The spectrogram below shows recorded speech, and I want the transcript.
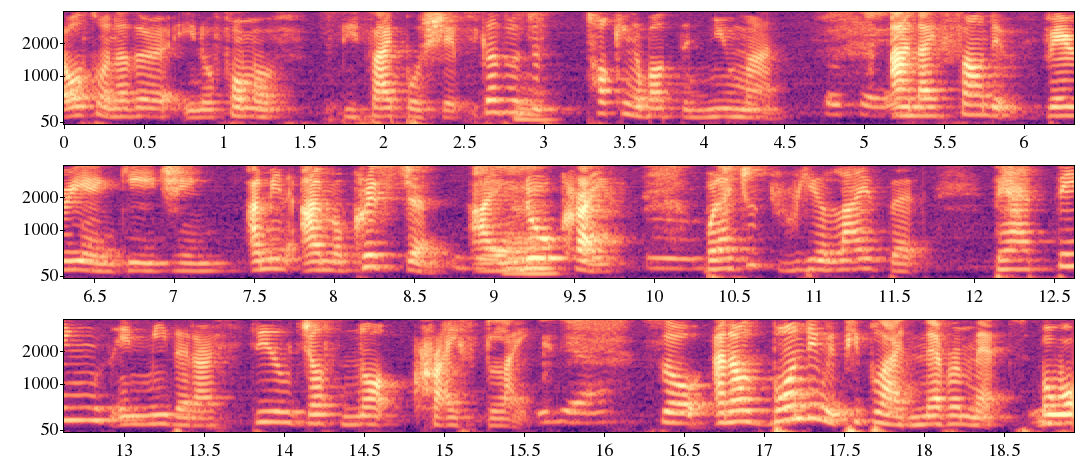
also another you know form of discipleship because it was mm. just talking about the new man Okay. and I found it very engaging. I mean, I'm a Christian, mm-hmm. I know Christ, Mm. but I just realized that there are things in me that are still just not Christ like. yeah. So, and I was bonding with people I'd never met, but we're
